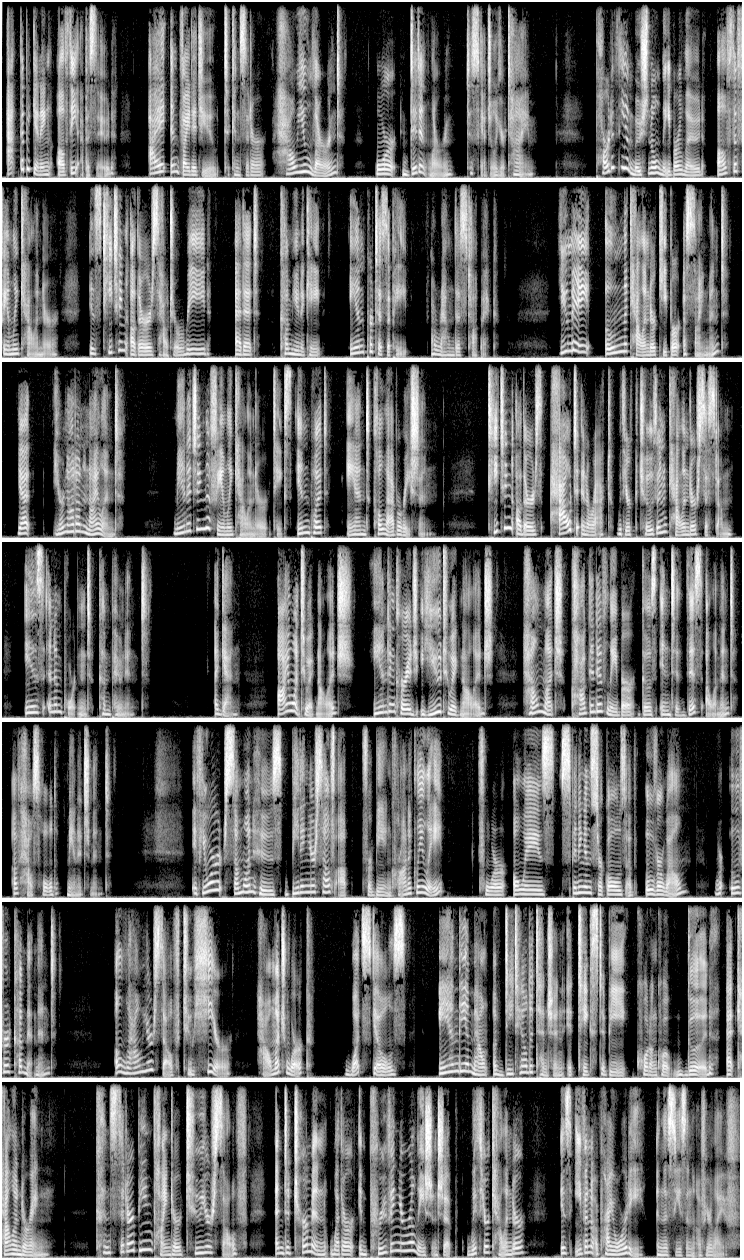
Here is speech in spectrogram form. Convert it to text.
At the beginning of the episode, I invited you to consider how you learned or didn't learn to schedule your time. Part of the emotional labor load of the family calendar is teaching others how to read, edit, communicate, and participate around this topic. You may own the calendar keeper assignment, yet you're not on an island. Managing the family calendar takes input and collaboration. Teaching others how to interact with your chosen calendar system is an important component. Again, I want to acknowledge and encourage you to acknowledge how much cognitive labor goes into this element of household management. If you're someone who's beating yourself up for being chronically late, for always spinning in circles of overwhelm or overcommitment, allow yourself to hear how much work, what skills, and the amount of detailed attention it takes to be quote unquote good at calendaring. Consider being kinder to yourself and determine whether improving your relationship with your calendar is even a priority in this season of your life.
